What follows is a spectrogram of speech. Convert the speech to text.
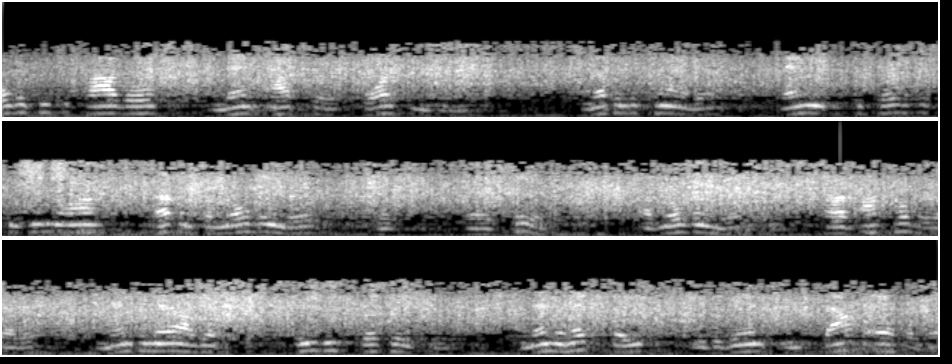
over to Chicago, and then out to Washington, and up into Canada. Then we, the services continue on up until November, the, the 5th of November, of October rather, and then from there I get three weeks vacation. And then the next place we begin in South Africa,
